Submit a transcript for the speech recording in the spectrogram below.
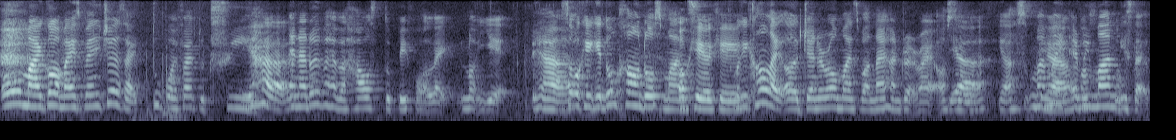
Oh my god, my expenditure is like two point five to three. Yeah. And I don't even have a house to pay for, like not yet. Yeah. So okay, okay, don't count those months. Okay, okay. Okay, count like a general month about nine hundred, right? Also. Yeah. Yeah. So my, Yeah. my every month is like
